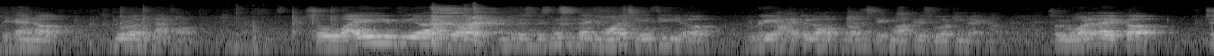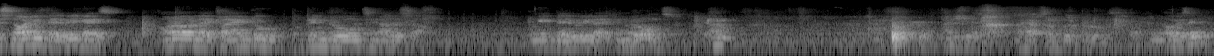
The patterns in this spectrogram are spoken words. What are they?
they can uh, do it on the platform. So why we are uh, into this business is that we want to change the, uh, the way hyper lo- logistic market is working right now. So we want to like uh, just not use delivery guys. Want to like trying to bring drones and other stuff to make delivery like you know. Drones. Yeah. I have some good drones. Oh, is it?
